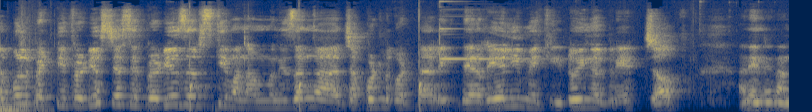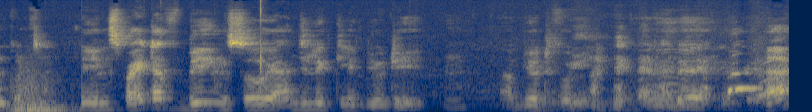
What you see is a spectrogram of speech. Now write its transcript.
డబ్బులు పెట్టి ప్రొడ్యూస్ చేసే ప్రొడ్యూసర్స్కి మనం నిజంగా చప్పట్లు కొట్టాలి. They are really making doing a great job అని నేను అనుకుంటున్నాను. In spite of being so angelically beauty, uh, beautiful, and uh, Ah,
